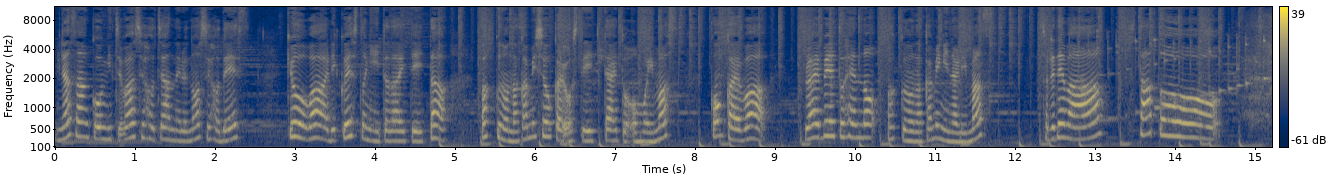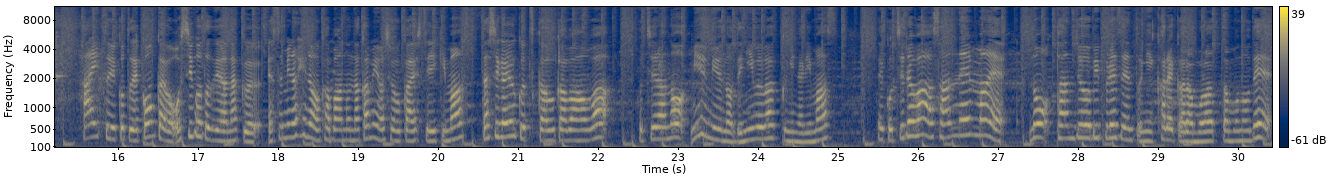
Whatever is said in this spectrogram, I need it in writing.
皆さんこんにちは、しほチャンネルのしほです。今日はリクエストにいただいていたバッグの中身紹介をしていきたいと思います。今回はプライベート編のバッグの中身になります。それでは、スタートはい、ということで今回はお仕事ではなく休みの日のカバンの中身を紹介していきます。私がよく使うカバンはこちらのミュウミュウのデニムバッグになります。で、こちらは3年前の誕生日プレゼントに彼からもらったもので、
